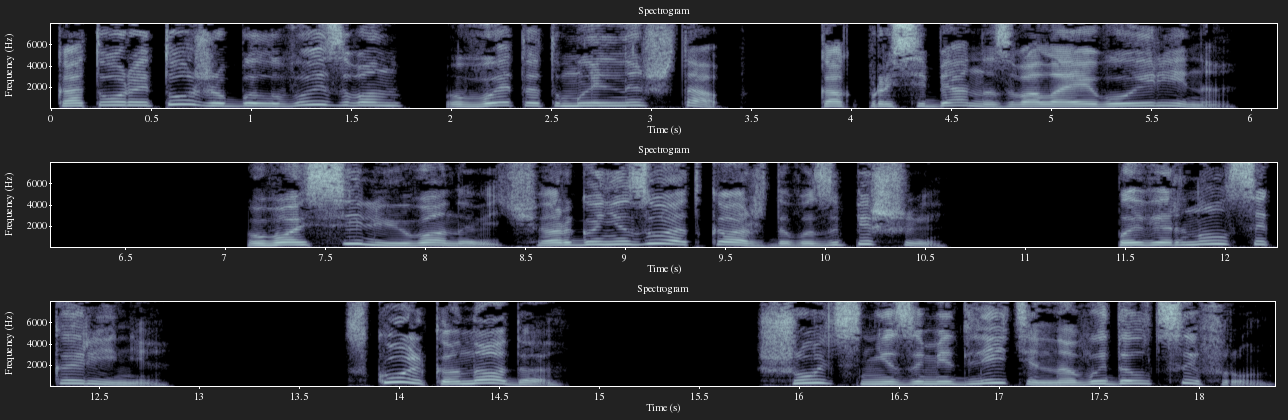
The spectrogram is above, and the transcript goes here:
который тоже был вызван в этот мыльный штаб, как про себя назвала его Ирина. «Василий Иванович, организуй от каждого, запиши». Повернулся к Ирине. «Сколько надо?» Шульц незамедлительно выдал цифру.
